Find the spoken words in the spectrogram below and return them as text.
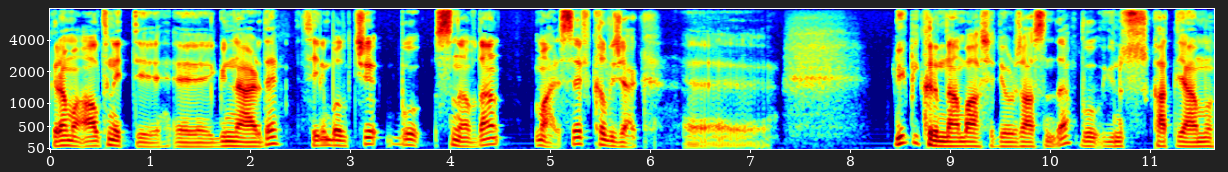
grama altın ettiği e, günlerde Selim Balıkçı bu sınavdan maalesef kalacak. E, büyük bir kırımdan bahsediyoruz aslında bu Yunus katliamı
